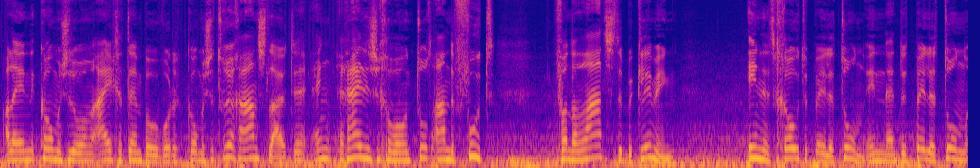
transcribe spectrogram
Alleen komen ze door hun eigen tempo, worden, komen ze terug aansluiten. En rijden ze gewoon tot aan de voet van de laatste beklimming in het grote peloton. In het peloton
